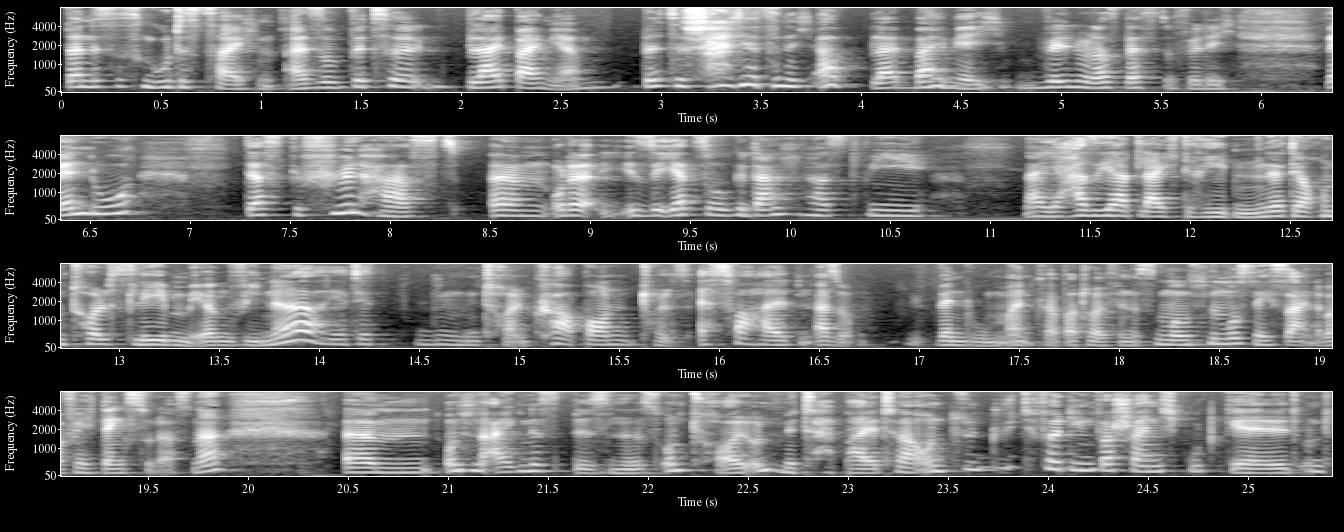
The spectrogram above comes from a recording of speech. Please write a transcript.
dann ist es ein gutes Zeichen. Also bitte bleib bei mir. Bitte schalt jetzt nicht ab, bleib bei mir. Ich will nur das Beste für dich. Wenn du das Gefühl hast ähm, oder jetzt so Gedanken hast wie, naja, sie hat leicht reden, sie hat ja auch ein tolles Leben irgendwie, ne? Sie hat jetzt einen tollen Körper und ein tolles Essverhalten. Also, wenn du meinen Körper toll findest, muss, muss nicht sein, aber vielleicht denkst du das, ne? Ähm, und ein eigenes Business und toll und Mitarbeiter und sie verdient wahrscheinlich gut Geld und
